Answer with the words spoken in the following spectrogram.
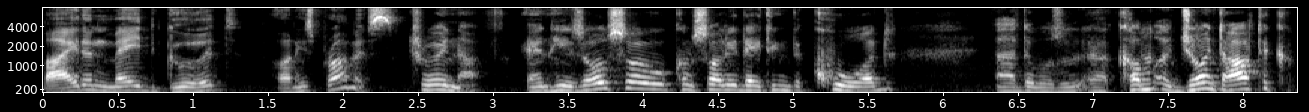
Biden made good on his promise. True enough. And he's also consolidating the Quad. Uh, there was a, a, joint article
